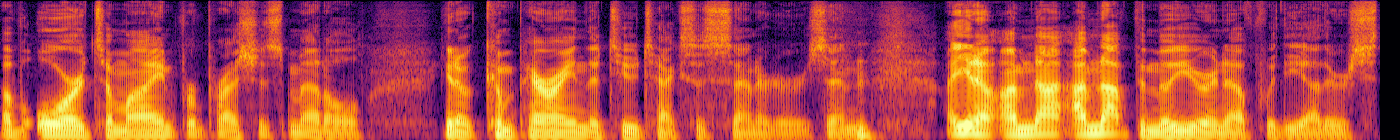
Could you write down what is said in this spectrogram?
of ore to mine for precious metal. You know, comparing the two Texas senators, and you know, I'm not I'm not familiar enough with the others.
